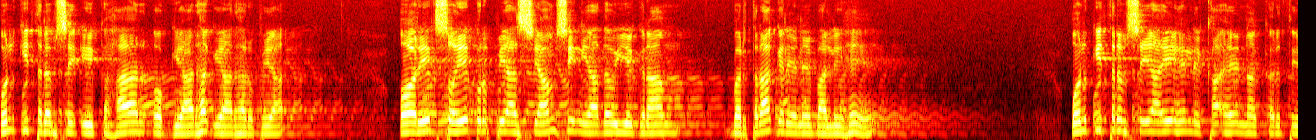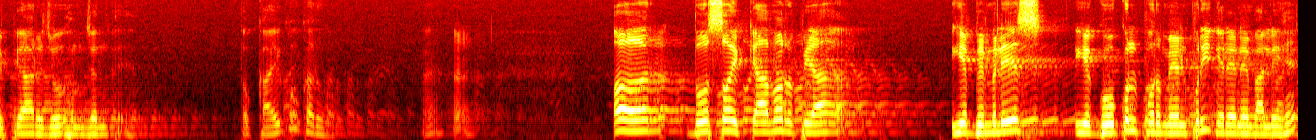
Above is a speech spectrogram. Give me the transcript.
उनकी तरफ़ से एक हार और ग्यारह ग्यारह रुपया। और एक सौ एक रुपया श्याम सिंह यादव ये ग्राम बर्तरा के रहने वाले हैं। उनकी तरफ़ से आए हैं, लिखा है, ना करते प्यार जो हम जनते तो काय को करो? और दो सौ इक्यावन रुपया ये बिमलेश ये गोकुलपुर मैनपुरी के रहने वाले हैं।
